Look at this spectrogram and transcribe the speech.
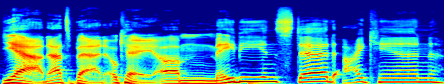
Yeah, that's bad. Okay, um, maybe instead I can.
